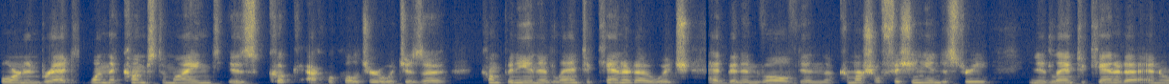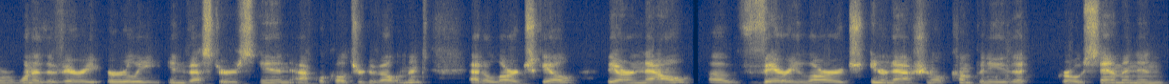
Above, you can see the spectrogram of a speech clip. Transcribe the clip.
born and bred. One that comes to mind is Cooke Aquaculture, which is a company in Atlantic Canada, which had been involved in the commercial fishing industry in Atlantic Canada and were one of the very early investors in aquaculture development at a large scale. They are now a very large international company that grows salmon in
